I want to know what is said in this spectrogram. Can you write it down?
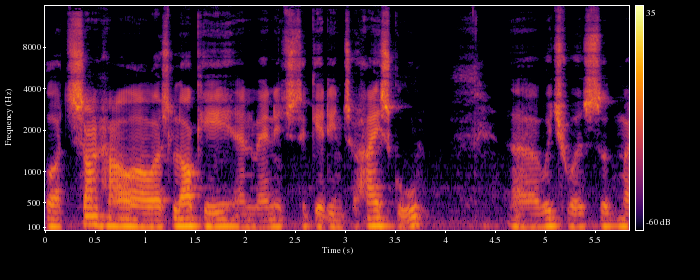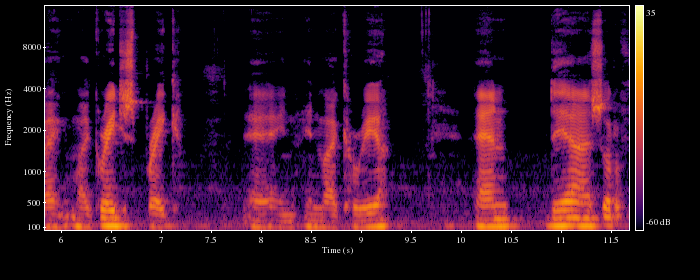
But somehow I was lucky and managed to get into high school, uh, which was my, my greatest break uh, in, in my career. And there I sort of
